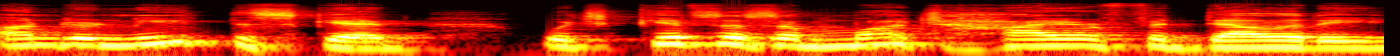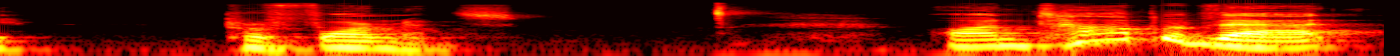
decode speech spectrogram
underneath the skin, which gives us a much higher fidelity performance. On top of that,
